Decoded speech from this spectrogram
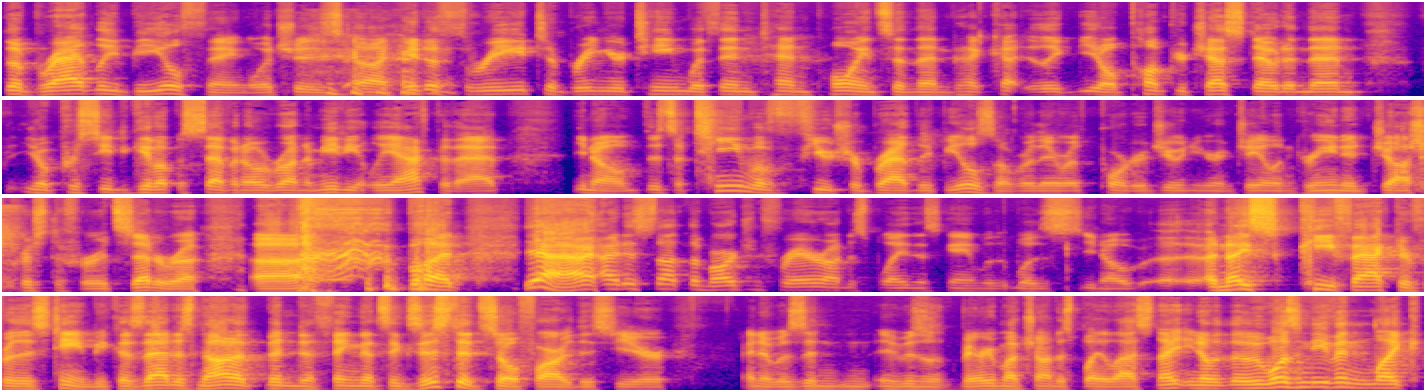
the Bradley Beal thing, which is uh, hit a three to bring your team within ten points, and then like you know pump your chest out, and then you know proceed to give up a 7-0 run immediately after that you know, there's a team of future Bradley Beals over there with Porter Jr. and Jalen Green and Josh Christopher, et cetera. Uh, but yeah, I, I, just thought the margin for error on display in this game was, was, you know, a nice key factor for this team because that has not been the thing that's existed so far this year. And it was in, it was very much on display last night. You know, it wasn't even like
